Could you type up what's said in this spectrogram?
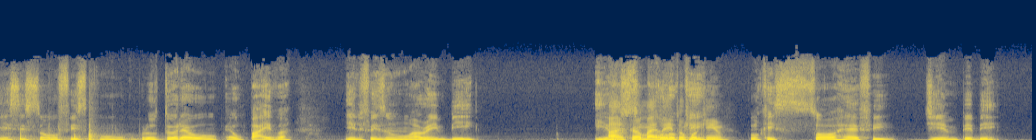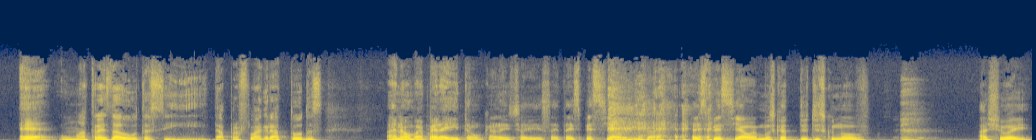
E esse som eu fiz com o produtor é o, é o Paiva, e ele fez um R&B. E Ah, então é mais lento um coloquei- pouquinho. Coloquei só ref de MPB. É? Uma atrás da outra, assim. Dá pra flagrar todas. Ah, não, mas peraí, então, cara. Isso aí, isso aí tá especial. gente Tá, tá especial. É música do disco novo. Achou aí?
